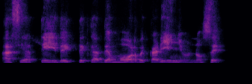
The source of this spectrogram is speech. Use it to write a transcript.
hacia ti, de, de, de amor, de cariño, no sé.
